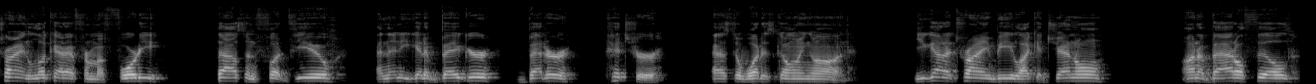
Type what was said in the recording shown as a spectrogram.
try and look at it from a 40,000 foot view and then you get a bigger better picture as to what is going on you got to try and be like a general on a battlefield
